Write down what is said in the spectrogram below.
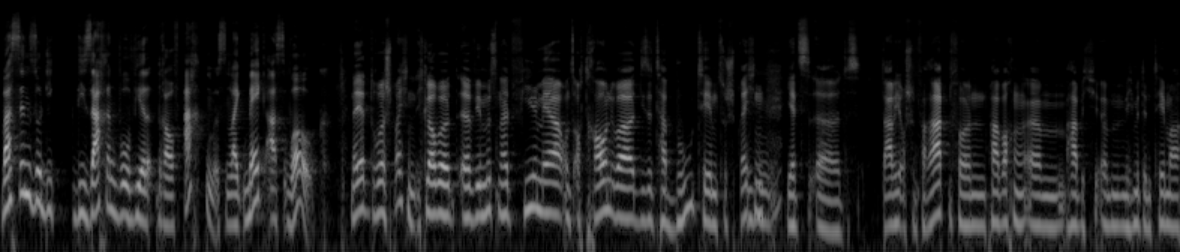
was sind so die, die Sachen, wo wir drauf achten müssen? Like, make us woke. Naja, drüber sprechen. Ich glaube, äh, wir müssen halt viel mehr uns auch trauen, über diese Tabuthemen zu sprechen. Mhm. Jetzt, äh, das darf ich auch schon verraten, vor ein paar Wochen ähm, habe ich ähm, mich mit dem Thema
